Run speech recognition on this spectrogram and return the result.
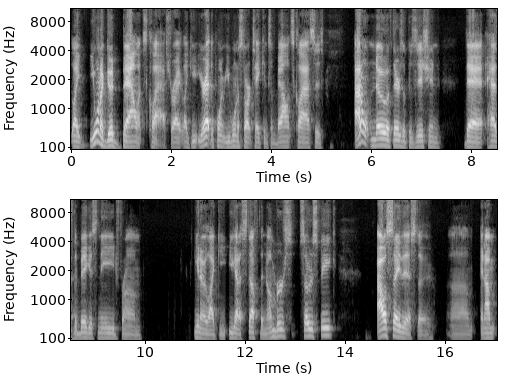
like you want a good balanced class, right? Like you, you're at the point where you want to start taking some balanced classes. I don't know if there's a position that has the biggest need from you know, like you, you got to stuff the numbers, so to speak. I'll say this though, um, and I'm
